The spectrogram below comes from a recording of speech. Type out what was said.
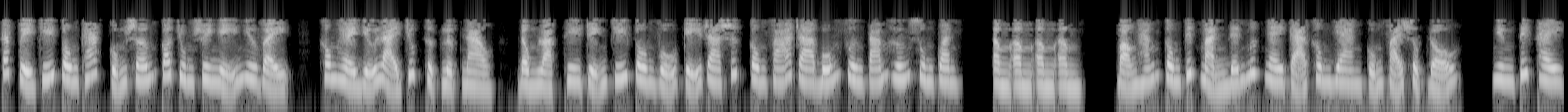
Các vị trí tôn khác cũng sớm có chung suy nghĩ như vậy, không hề giữ lại chút thực lực nào, đồng loạt thi triển trí tôn vũ kỹ ra sức công phá ra bốn phương tám hướng xung quanh, ầm ầm ầm ầm, bọn hắn công kích mạnh đến mức ngay cả không gian cũng phải sụp đổ, nhưng tiếc thay,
